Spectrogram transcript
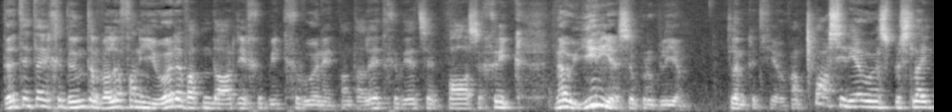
Dit het hy gedoen ter wille van die Jode wat in daardie gebied gewoon het, want hulle het geweet sy pa se Griek. Nou hierdie is 'n probleem. Klink dit vir jou? Want pas hierdie ouens besluit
